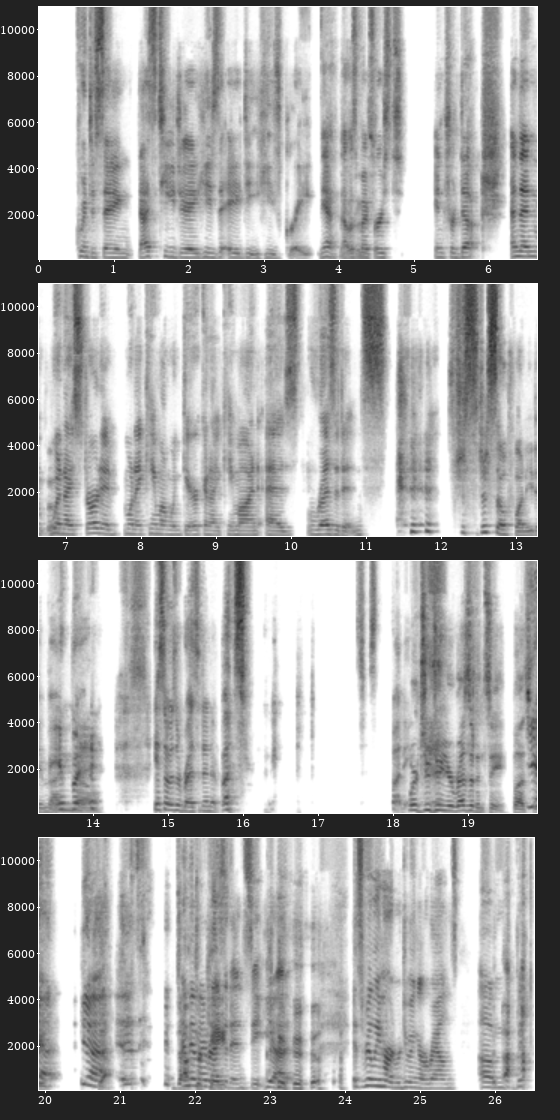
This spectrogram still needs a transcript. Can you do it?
Quinta's saying, That's TJ. He's the AD. He's great. Yeah, that There was my is. first introduction. And then when I started, when I came on, when Garrick and I came on as residents, it's just just so funny to me. I but know. yes, I was a resident at Buzz. funny. Where'd you do your residency, BuzzFeed? yeah, yeah. Yeah. I'm in my Kate? residency. Yeah it's really hard. We're doing our rounds. Um, but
